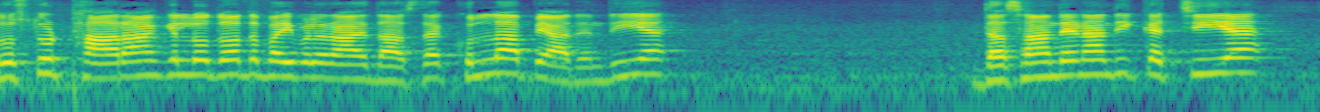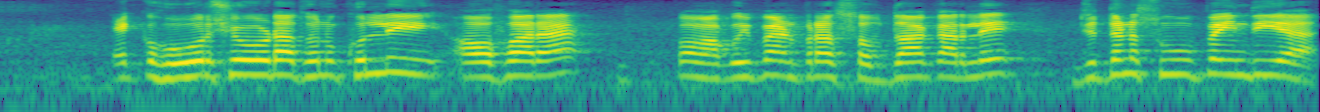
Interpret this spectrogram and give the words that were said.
ਦੋਸਤੋ 18 ਕਿਲੋ ਦੁੱਧ ਬਾਈ ਬਲਰਾਜ ਦੱਸਦਾ ਖੁੱਲਾ ਪਿਆ ਦਿੰਦੀ ਹੈ। ਦਸਾਂ ਦਿਨਾਂ ਦੀ ਕੱਚੀ ਹੈ। ਇੱਕ ਹੋਰ ਛੋੜ ਆ ਤੁਹਾਨੂੰ ਖੁੱਲੀ ਆਫਰ ਹੈ। ਭਾਵੇਂ ਕੋਈ ਭੈਣ ਭਰਾ ਸੌਦਾ ਕਰ ਲੇ ਜਿੱਦਣ ਸੂ ਪੈਂਦੀ ਹੈ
